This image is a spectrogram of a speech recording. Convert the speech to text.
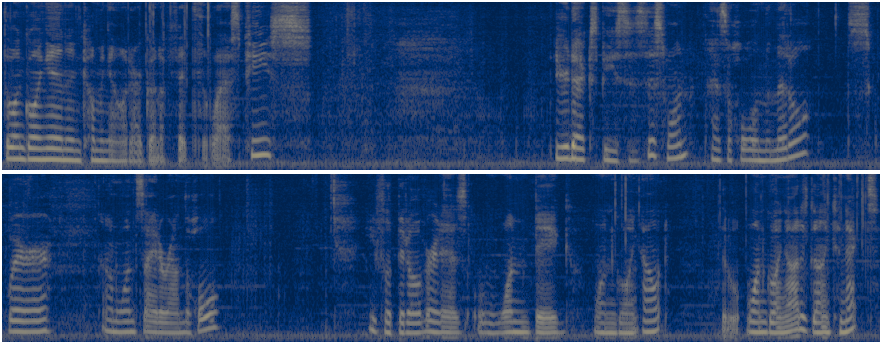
The one going in and coming out are going to fit the last piece. Your next piece is this one. Has a hole in the middle, square on one side around the hole. You flip it over, it has one big one going out. The one going out is going to connect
